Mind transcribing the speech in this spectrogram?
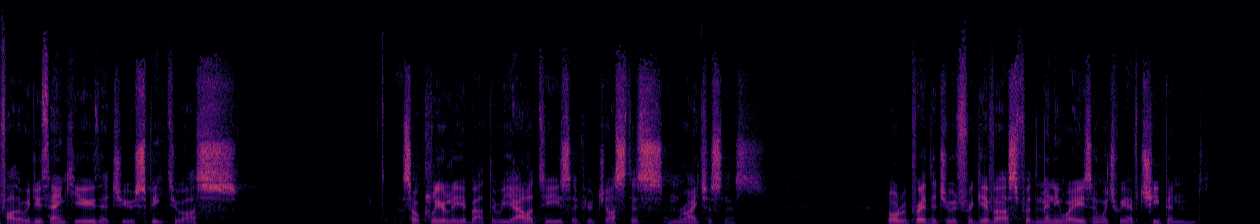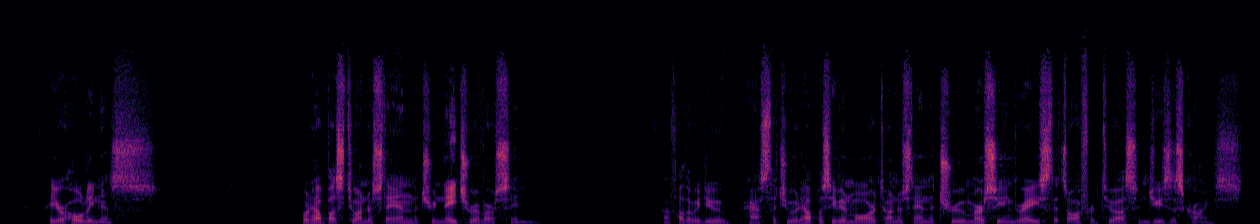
Father, we do thank you that you speak to us so clearly about the realities of your justice and righteousness. Lord, we pray that you would forgive us for the many ways in which we have cheapened your holiness. Lord, help us to understand the true nature of our sin. Uh, Father, we do ask that you would help us even more to understand the true mercy and grace that's offered to us in Jesus Christ,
